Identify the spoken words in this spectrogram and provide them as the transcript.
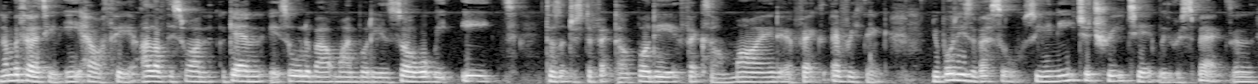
Number 13, eat healthy. I love this one. Again, it's all about mind, body, and soul. What we eat doesn't just affect our body, it affects our mind, it affects everything. Your body's a vessel, so you need to treat it with respect. And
